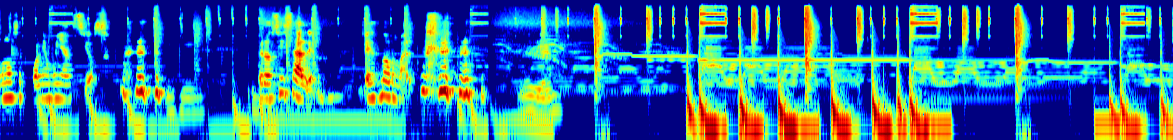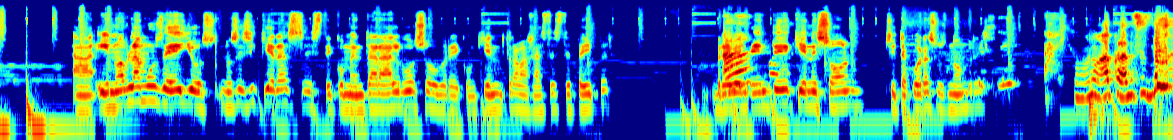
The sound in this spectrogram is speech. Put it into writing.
uno se pone muy ansioso. Pero sí salen, es normal. Muy bien. Ah, y no hablamos de ellos. No sé si quieras este, comentar algo sobre con quién trabajaste este paper. Brevemente, ah, quiénes son, si te acuerdas sus nombres. Sí, Ay, ¿cómo no me acuerdo sus nombres?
